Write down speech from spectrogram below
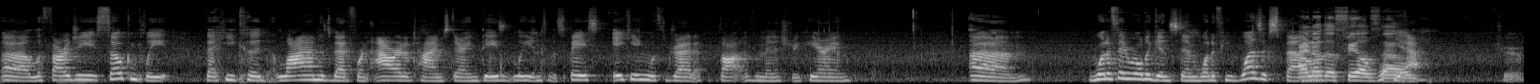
uh, lethargy so complete that he could lie on his bed for an hour at a time, staring dazedly into the space, aching with dread at the thought of the ministry hearing. Um, what if they ruled against him? What if he was expelled? I know those feels though. Yeah, true.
